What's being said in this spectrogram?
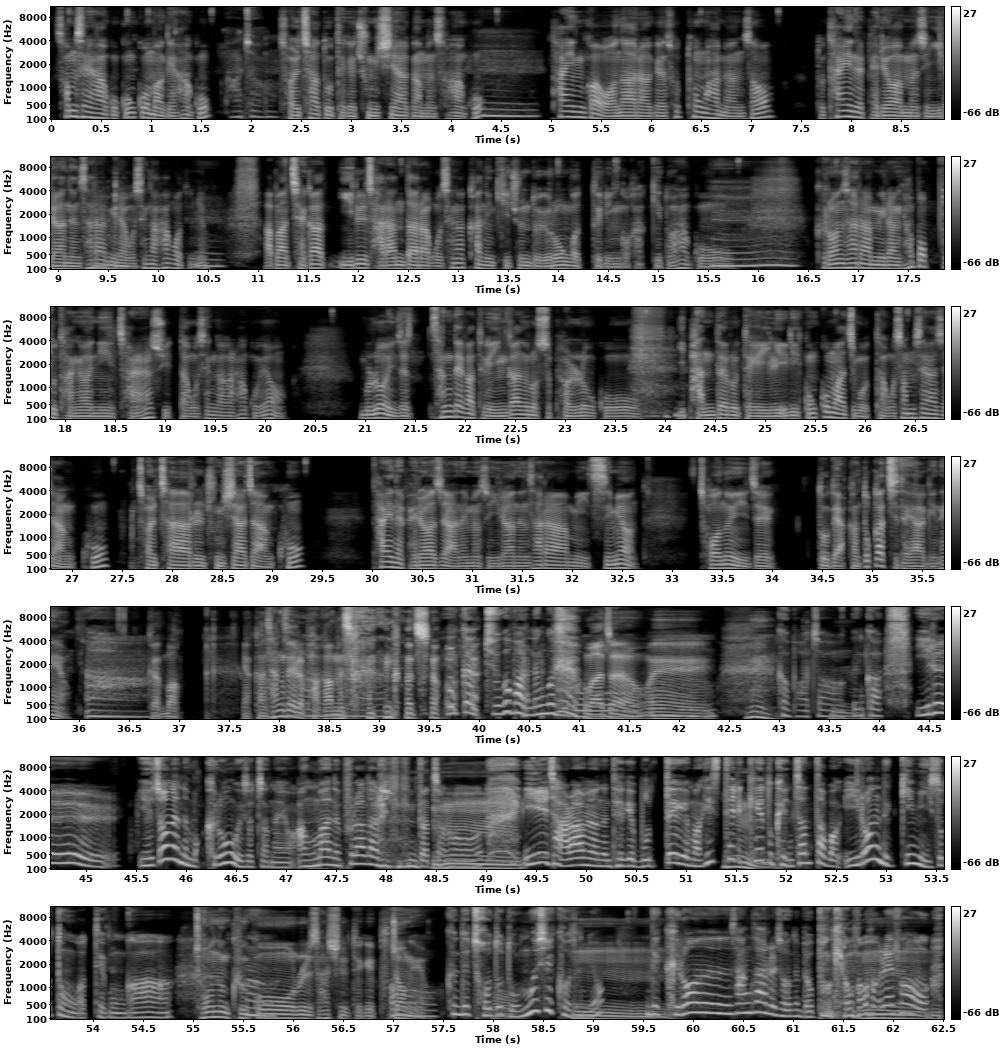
섬세하고 꼼꼼하게 하고 맞아. 절차도 되게 중시해가면서 하고 음. 타인과 원활하게 소통하면서 또 타인을 배려하면서 일하는 사람이라고 음. 생각하거든요. 음. 아마 제가 일을 잘한다라고 생각하는 기준도 이런 것들인 것 같기도 하고 음. 그런 사람이랑 협업도 당연히 잘 할 수 있다고 생각을 하고요. 물론 이제 상대가 되게 인간으로서 별로고 이 반대로 되게 일이 꼼꼼하지 못하고 섬세하지 않고 절차를 중시하지 않고 타인을 배려하지 않으면서 일하는 사람이 있으면 저는 이제 또 약간 똑같이 대하긴 해요. 아. 그러니까 막 약간 상대를 맞아. 봐가면서 하는 거죠. 그러니까 주고 받는 거지 뭐. 맞아요. 네. 음. 그러니까 맞아. 음. 그러니까 일을 예전에는 막 그런 거 있었잖아요. 악마는 프라다를 입는다처럼. 음, 일 잘하면은 되게 못되게 막 히스테릭해도 음. 괜찮다 막 이런 느낌이 있었던 것 같아 뭔가. 저는 그거를 사실 되게 부정해요. 어, 근데 저도 어. 너무 싫거든요. 음. 근데 그런 상사를 저는 몇 번 경험을 음, 해서 음.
